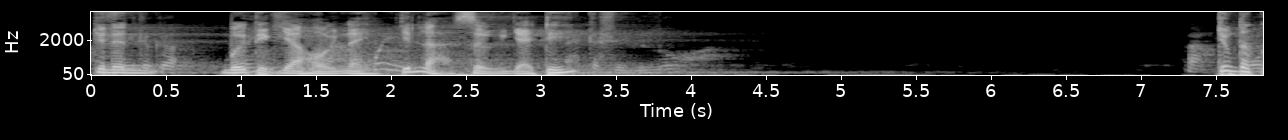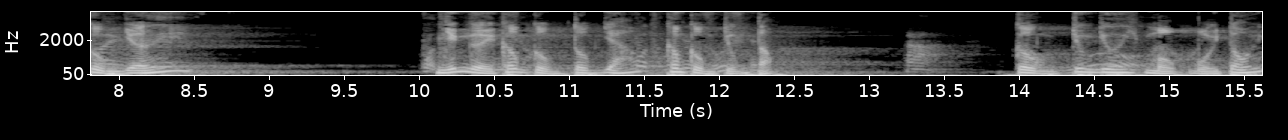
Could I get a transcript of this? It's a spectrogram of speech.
Cho nên, bữa tiệc dạ hội này chính là sự giải trí. Chúng ta cùng với những người không cùng tôn giáo, không cùng chủng tộc, cùng chung vui một buổi tối.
